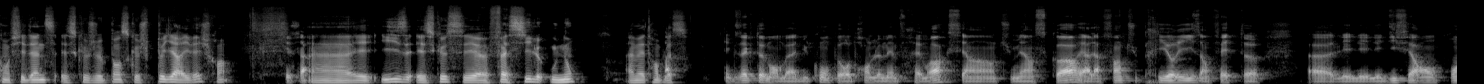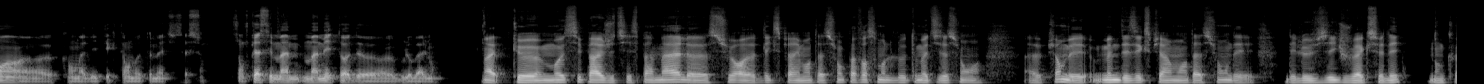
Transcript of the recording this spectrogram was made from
Confidence, est-ce que je pense que je peux y arriver, je crois? C'est ça. et ease, est-ce que c'est facile ou non à mettre en place? Exactement. Bah, du coup, on peut reprendre le même framework. C'est un, tu mets un score et à la fin, tu priorises en fait euh, les, différents points euh, qu'on a détectés en automatisation. En tout cas, c'est ma, méthode euh, globalement. Ouais, que moi aussi, pareil, j'utilise pas mal sur de l'expérimentation, pas forcément de l'automatisation pure, mais même des expérimentations, des, leviers que je veux actionner. Donc,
